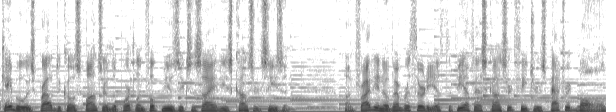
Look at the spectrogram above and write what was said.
KBOO is proud to co sponsor the Portland Folk Music Society's concert season. On Friday, November 30th, the PFS concert features Patrick Ball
